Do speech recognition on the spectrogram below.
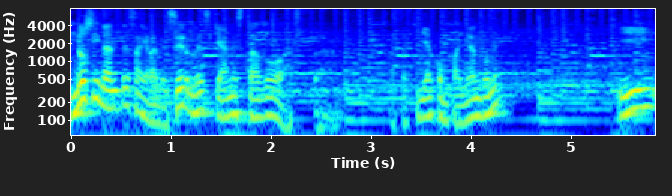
No sin antes agradecerles que han estado hasta, hasta aquí acompañándome. Y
